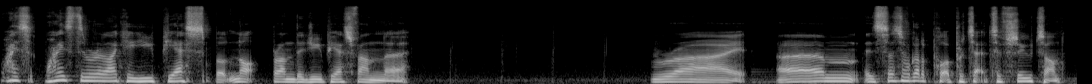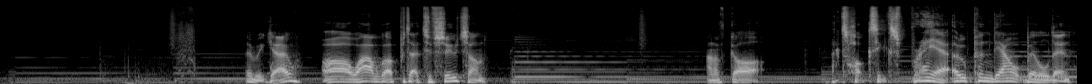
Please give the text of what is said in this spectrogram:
Why is why is there like a UPS but not branded UPS van there? Right. Um, it says I've got to put a protective suit on. There we go. Oh, wow, I've got a protective suit on. And I've got a toxic sprayer. Open the outbuilding.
